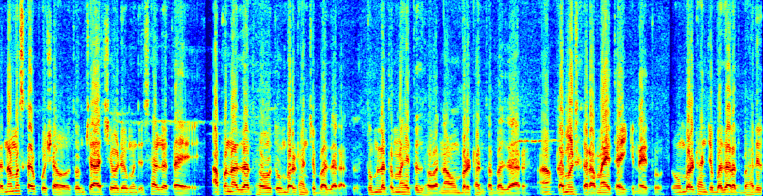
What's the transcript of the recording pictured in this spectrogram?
तर नमस्कार पोषा हो तुमच्या आजच्या व्हिडिओमध्ये स्वागत आहे. आपण आज जात आहोत उंबरठाणच्या बाजारात. तुम्हाला तर माहितच हवा ना उंबरठाणचा बाजार कमेंट्स करा माहीत आहे की नाही तो. उंबरठाणच्या बाजारात भारी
